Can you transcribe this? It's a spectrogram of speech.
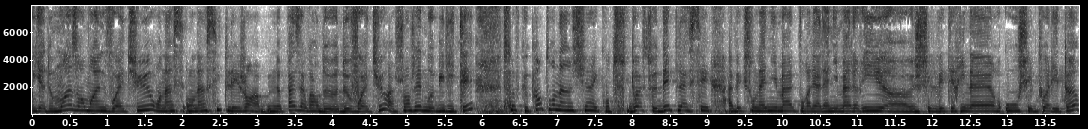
il y a de moins en moins de voitures. On, on incite les gens à ne pas avoir de, de voiture, à changer de mobilité. Sauf que quand on a un chien et qu'on doit se déplacer avec son animal pour aller à l'animalerie, euh, chez le vétérinaire ou chez le toiletteur,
